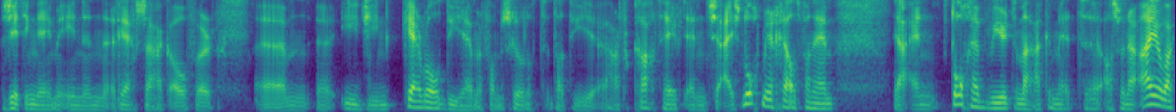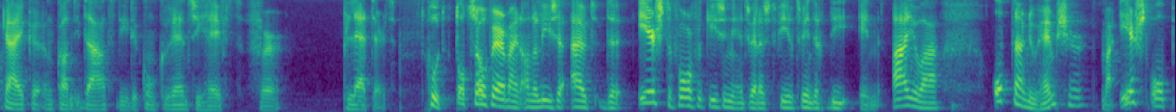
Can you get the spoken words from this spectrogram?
zitting nemen in een rechtszaak over um, E. Jean Carroll. Die hem ervan beschuldigt dat hij haar verkracht heeft. En ze eist nog meer geld van hem. Ja, en toch hebben we hier te maken met, uh, als we naar Iowa kijken, een kandidaat die de concurrentie heeft plettert. Goed, tot zover mijn analyse uit de eerste voorverkiezingen in 2024, die in Iowa. Op naar New Hampshire, maar eerst op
